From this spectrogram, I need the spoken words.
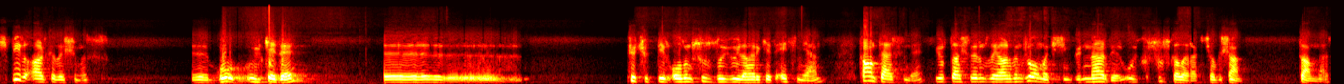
hiçbir arkadaşımız e, bu ülkede e, küçük bir olumsuz duyguyla hareket etmeyen, tam tersine yurttaşlarımıza yardımcı olmak için günlerdir uykusuz kalarak çalışan insanlar.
